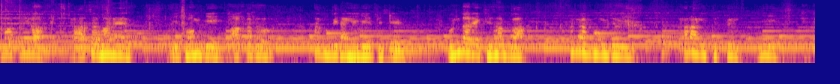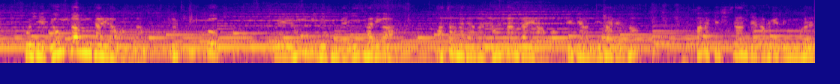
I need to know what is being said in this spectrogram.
고맙습니다. 앞서산의 이 전기, 아까도 한국이장 얘기했듯이 온달의 기상과 한강공주의 사랑이 깃든 이 곳이 명당 자리라고 합니다. 여기 중국 우리 형님이 계신데 이 자리가 아차산에서 명당 자리라고 얘기하는 이 자리에서 산악회 시산제를 하게 된걸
